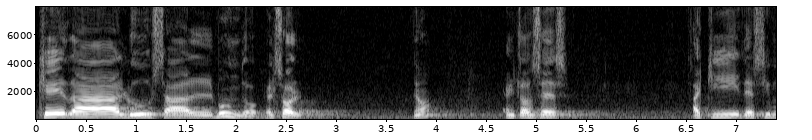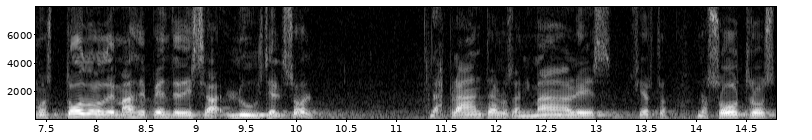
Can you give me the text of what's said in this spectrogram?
¿qué da luz al mundo? El Sol. ¿No? Entonces, aquí decimos, todo lo demás depende de esa luz del Sol. Las plantas, los animales, ¿cierto? Nosotros,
